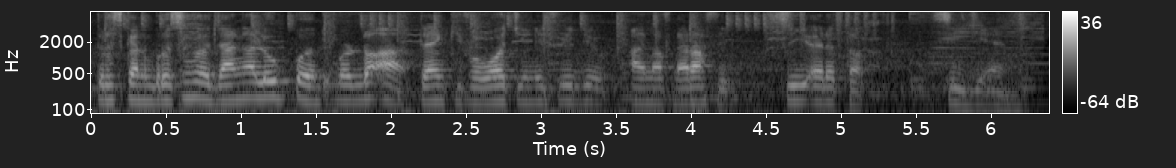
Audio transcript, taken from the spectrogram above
Teruskan berusaha. Jangan lupa untuk berdoa. Thank you for watching this video. I'm Afna Rafiq. See you at the top. CGN.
